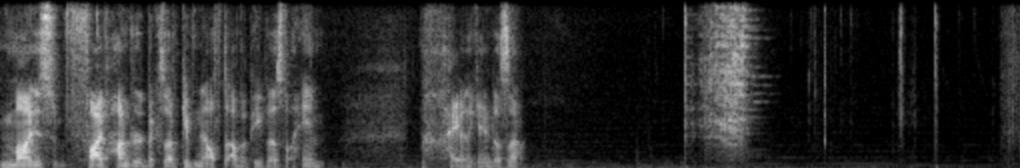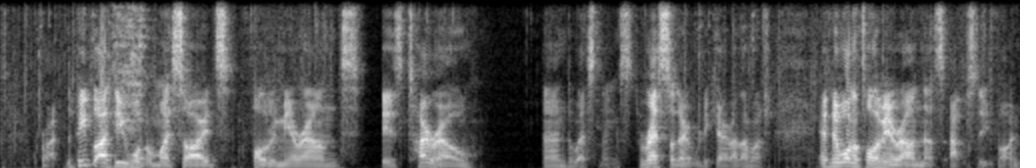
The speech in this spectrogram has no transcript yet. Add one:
minus 500 because I've given it off to other people that's not him. I hate when the game does that. Right, the people I do want on my sides following me around is Tyrell and the Westlings. The rest I don't really care about that much. If they want to follow me around, that's absolutely fine.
